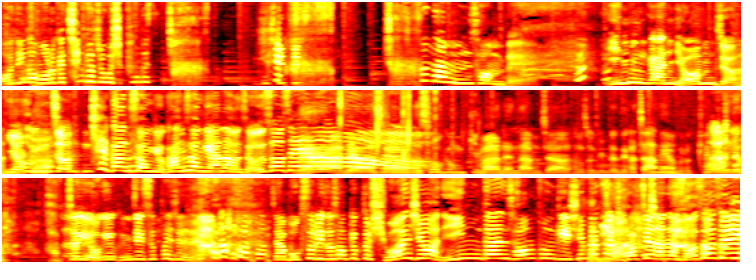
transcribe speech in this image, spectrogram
어딘가 모르게 챙겨주고 싶은 그 차남 선배 인간 염전. 염전. 최강성규, 강성기 아나운서, 어서오세요. 네, 안녕하세요. 소금기 많은 남자 강성규입니다. 내가 짜네요, 그렇게? 아유, 갑자기 여기 굉장히 습해지네요. 자, 목소리도 성격도 시원시원. 인간 선풍기 신박지원 박지원 아나운서, 어서 오세요.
